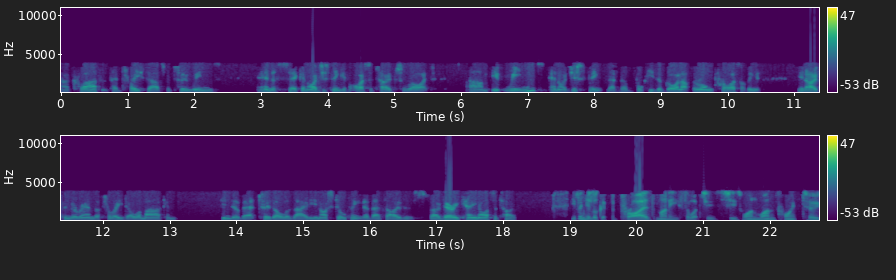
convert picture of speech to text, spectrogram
uh, class, it's had three starts for two wins and a second. I just think if Isotope's right, um, it wins, and I just think that the bookies have gone up the wrong price. I think it it opened around the three dollar mark and it's into about two dollars eighty, and I still think that that's overs. So very keen isotope. Even you look at the prize money, so what she's she's won one point two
